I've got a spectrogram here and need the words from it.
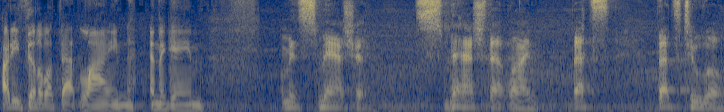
How do you feel about that line and the game? I mean, smash it, smash that line. That's that's too low.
